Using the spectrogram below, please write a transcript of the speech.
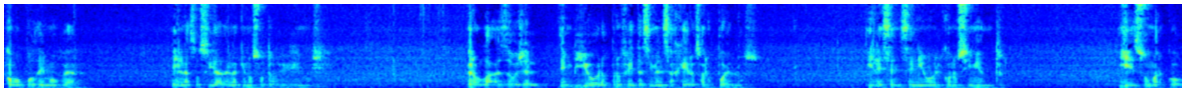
como podemos ver en la sociedad en la que nosotros vivimos. Pero Allah Azza envió a los profetas y mensajeros a los pueblos y les enseñó el conocimiento. Y eso marcó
